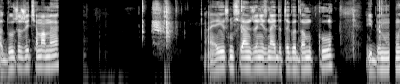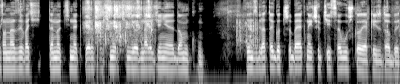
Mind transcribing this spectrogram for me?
A dużo życia mamy. A ja już myślałem, że nie znajdę tego domku i bym musiał nazywać ten odcinek Pierwsze śmierci nieodnalezienie domku. Więc dlatego trzeba jak najszybciej sobie łóżko jakieś zdobyć.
